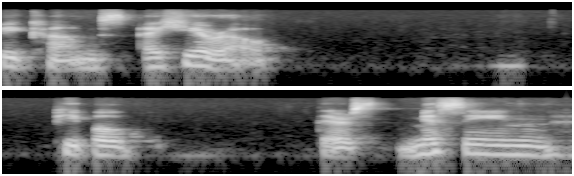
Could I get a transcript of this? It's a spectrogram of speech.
becomes a hero. people, there's missing,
